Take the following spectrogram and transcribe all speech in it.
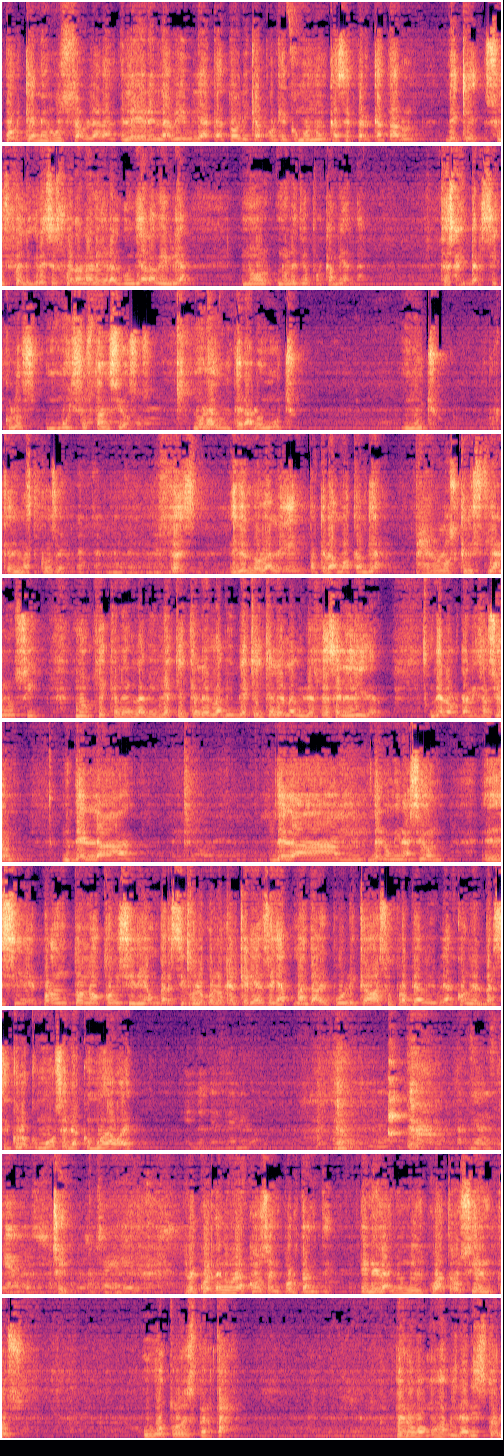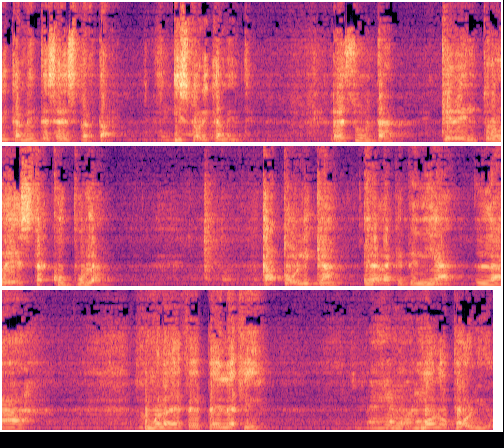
¿Por qué me gusta hablar, leer en la Biblia católica? Porque como nunca se percataron de que sus feligreses fueran a leer algún día la Biblia, no, no les dio por cambiarla. Entonces hay versículos muy sustanciosos, no la adulteraron mucho, mucho, porque hay unas cosas. Entonces, ellos no la leen, ¿para qué la vamos a cambiar? Pero los cristianos sí. No, que hay que leer la Biblia, que hay que leer la Biblia, que hay que leer la Biblia. Entonces el líder de la organización, de la, de la mm, denominación, eh, si de pronto no coincidía un versículo con lo que él quería enseñar, mandaba y publicaba su propia Biblia con el versículo como se le acomodaba a él. ¿En dónde hacían eso? ¿Cristianos? Sí. Recuerden una cosa importante. En el año 1400 hubo otro despertar. Pero vamos a mirar históricamente ese despertar. Históricamente. Resulta que dentro de esta cúpula católica era la que tenía la, como la FPL aquí, monopolio.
